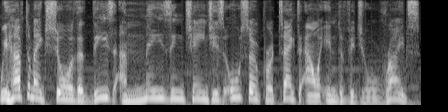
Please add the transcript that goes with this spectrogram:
We have to make sure that these amazing changes also protect our individual rights.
